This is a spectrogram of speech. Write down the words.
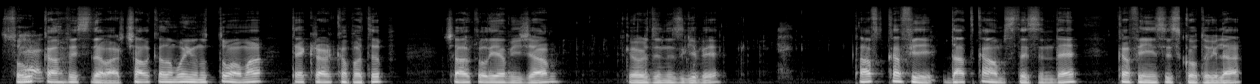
Soğuk Evet. kahvesi de var. Çalkalamayı unuttum ama tekrar kapatıp çalkalayamayacağım. Gördüğünüz gibi. Taftcafe.com sitesinde kafeinsiz koduyla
